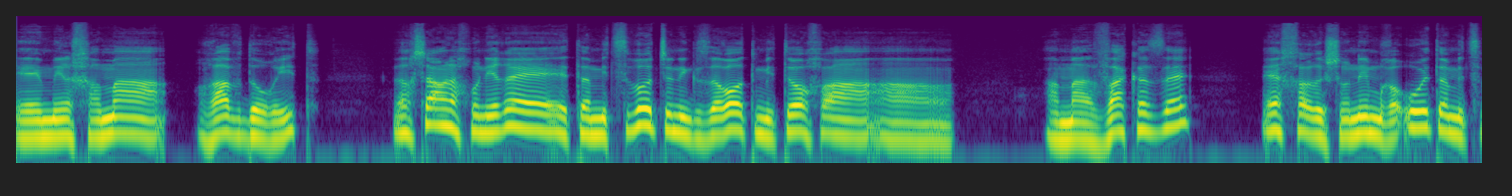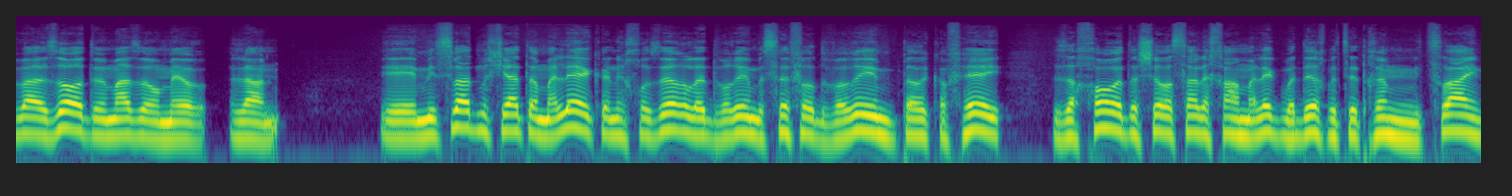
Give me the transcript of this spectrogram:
אה, מלחמה רב-דורית. ועכשיו אנחנו נראה את המצוות שנגזרות מתוך ה... ה המאבק הזה, איך הראשונים ראו את המצווה הזאת ומה זה אומר לנו. אה, מצוות מחיית עמלק, אני חוזר לדברים בספר דברים, פרק כ"ה, זכור את אשר עשה לך עמלק בדרך בצאתכם ממצרים,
